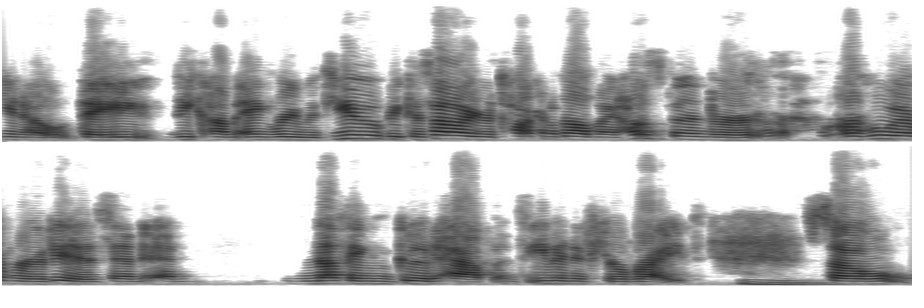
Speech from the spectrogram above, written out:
you know they become angry with you because oh you're talking about my husband or or whoever it is and and nothing good happens, even if you're right. Mm. So,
